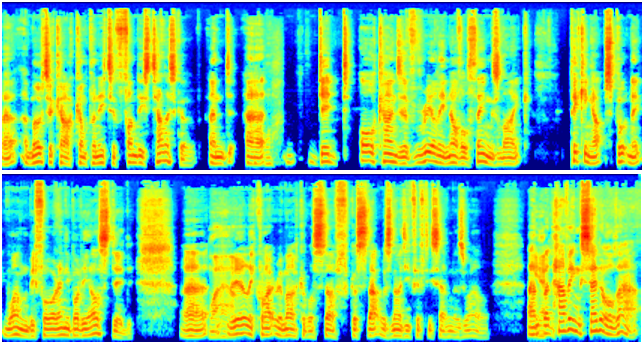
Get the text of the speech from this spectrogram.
uh, a motor car company to fund his telescope and uh, oh. did all kinds of really novel things like picking up Sputnik 1 before anybody else did. Uh, wow. Really quite remarkable stuff because that was 1957 as well. Um, yeah. But having said all that,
